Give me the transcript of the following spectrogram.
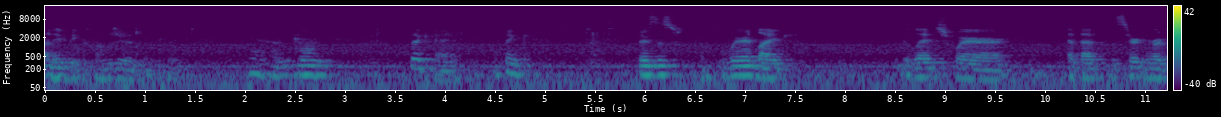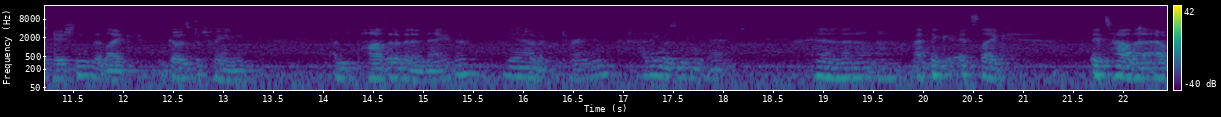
I need to be clumsy with this thing. Yeah, how's it going? It's okay. I think there's this weird like glitch where at that certain rotations it like goes between a positive and a negative yeah. to the quaternion. I think it was looking at that. And I don't know. I think it's like it's how the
